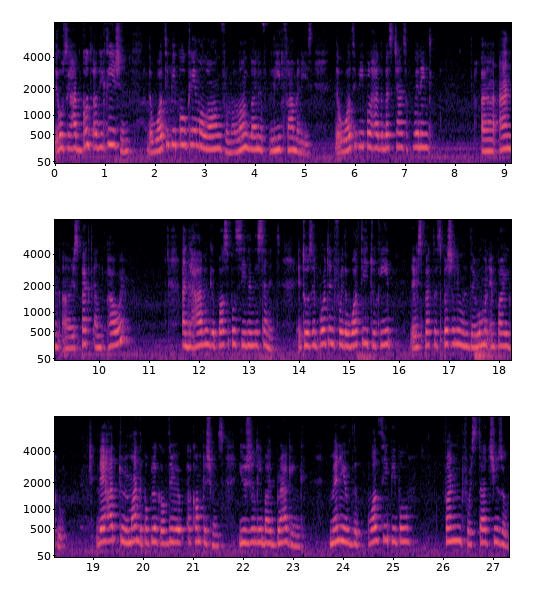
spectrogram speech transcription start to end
They also had good education. The wealthy people came along from a long line of elite families. The wealthy people had the best chance of winning uh, and uh, respect and power and having a possible seat in the Senate. It was important for the wealthy to keep their respect, especially when the Roman Empire grew. They had to remind the public of their accomplishments, usually by bragging. Many of the wealthy people fund for statues of,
